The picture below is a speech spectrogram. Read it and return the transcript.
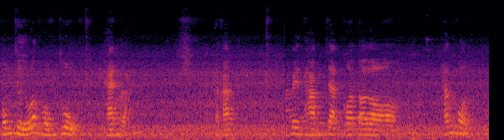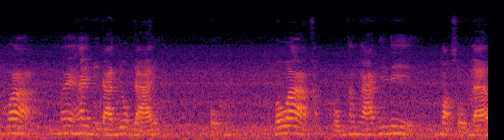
ผมถือว่าผมถูกแทงหลังนะครับ เป็นธรรมจากกตลทั้งหมดว่าไม่ให้มีการโยกย้าย ผม เพราะว่าผมทำงานที่นี่เหมาะสมแล้ว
